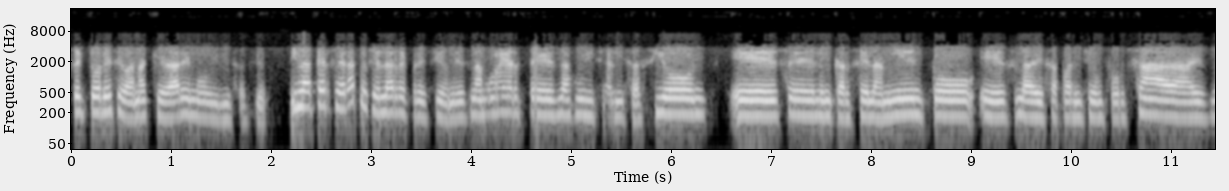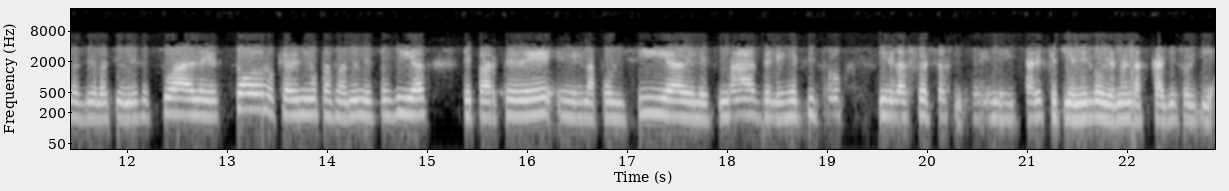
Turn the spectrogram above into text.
sectores se van a quedar en movilización. Y la tercera, pues es la represión, es la muerte, es la judicialización, es el encarcelamiento, es la desaparición forzada, es las violaciones sexuales, todo lo que ha venido pasando en estos días de parte de eh, la policía, del ESMAD, del ejército y de las fuerzas militares que tiene el gobierno en las calles hoy día.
